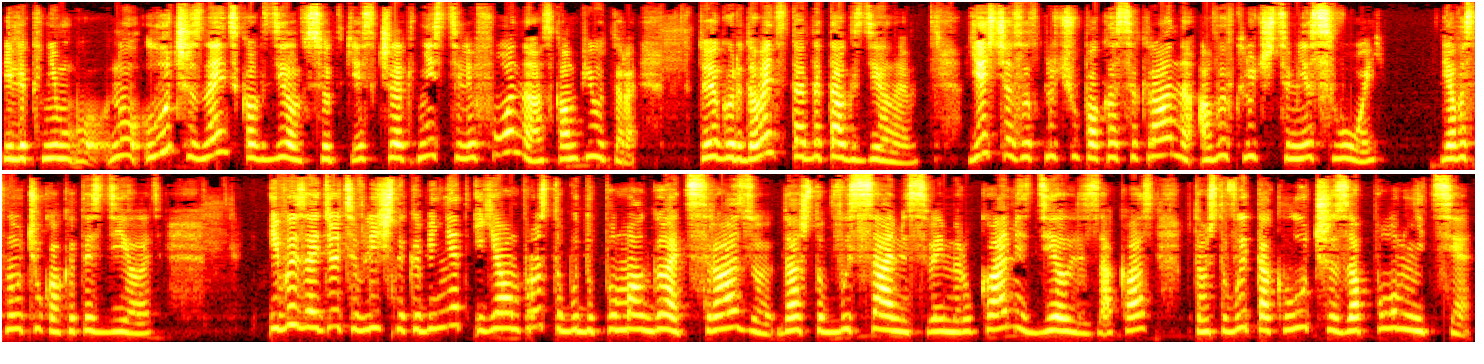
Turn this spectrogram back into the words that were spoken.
или к нему, ну, лучше, знаете, как сделать все-таки, если человек не с телефона, а с компьютера, то я говорю, давайте тогда так сделаем. Я сейчас отключу показ экрана, а вы включите мне свой, я вас научу, как это сделать. И вы зайдете в личный кабинет, и я вам просто буду помогать сразу, да, чтобы вы сами своими руками сделали заказ, потому что вы так лучше запомните.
